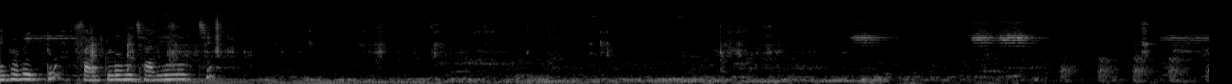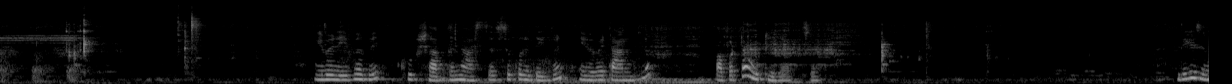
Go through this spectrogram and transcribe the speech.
এইভাবে একটু সাইডগুলো আমি ছাড়িয়ে নিচ্ছি। এবার এইভাবে খুব সাবধানে আস্তে আস্তে করে দেখবেন এভাবে টান দিলে পাপড়টা উঠে যাচ্ছে। দেখেছেন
